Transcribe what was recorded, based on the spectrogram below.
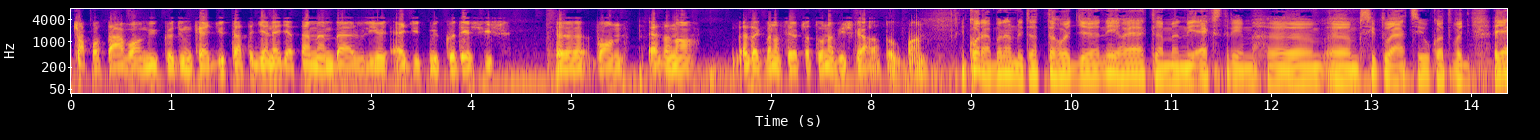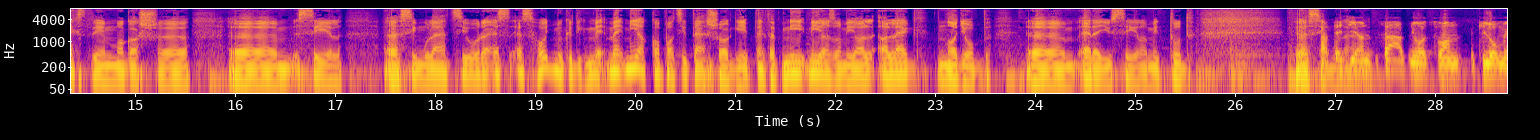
csapatával működünk együtt, tehát egy ilyen egyetemen belüli együttműködés is ö, van ezen a ezekben a szélcsatorna vizsgálatokban. Korábban említette, hogy néha el kell menni extrém ö, ö, szituációkat, vagy egy extrém magas ö, ö, szél ö, szimulációra. Ez, ez hogy működik? Mi, mi a kapacitása a gépnek? Tehát mi, mi az, ami a, a legnagyobb ö, erejű szél, amit tud Hát egy ilyen 180 km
